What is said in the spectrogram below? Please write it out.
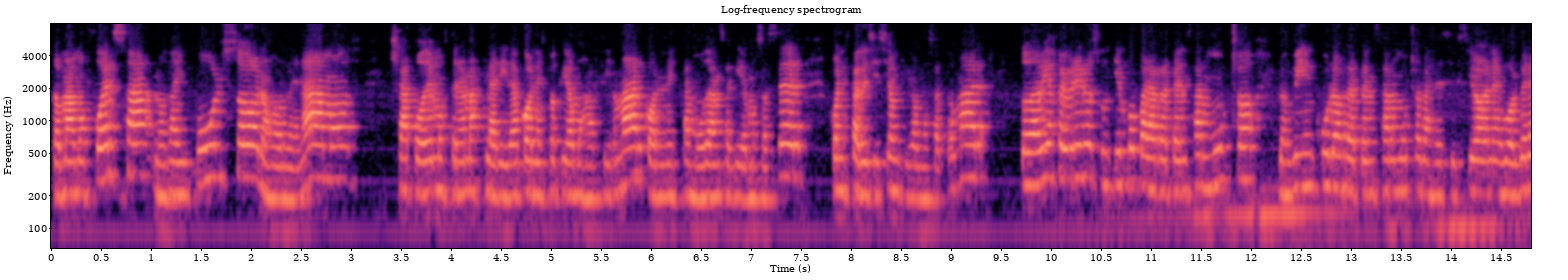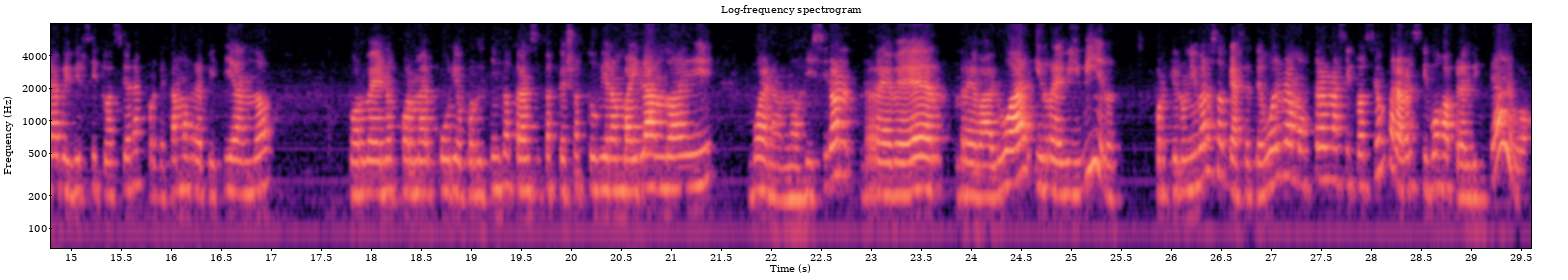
tomamos fuerza, nos da impulso, nos ordenamos, ya podemos tener más claridad con esto que íbamos a firmar, con esta mudanza que íbamos a hacer, con esta decisión que íbamos a tomar. Todavía febrero es un tiempo para repensar mucho los vínculos, repensar mucho las decisiones, volver a vivir situaciones porque estamos repitiendo por Venus, por Mercurio, por distintos tránsitos que ellos estuvieron bailando ahí. Bueno, nos hicieron rever, reevaluar y revivir, porque el universo que hace te vuelve a mostrar una situación para ver si vos aprendiste algo.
